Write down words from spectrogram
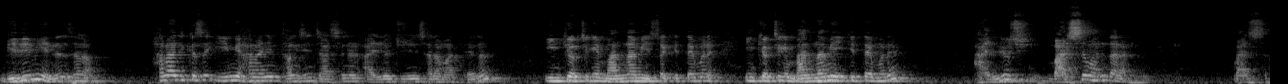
믿음이 있는 사람, 하나님께서 이미 하나님 당신 자신을 알려주신 사람한테는 인격적인 만남이 있었기 때문에 인격적인 만남이 있기 때문에 알려주 말씀한다라는 거예요. 말씀.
